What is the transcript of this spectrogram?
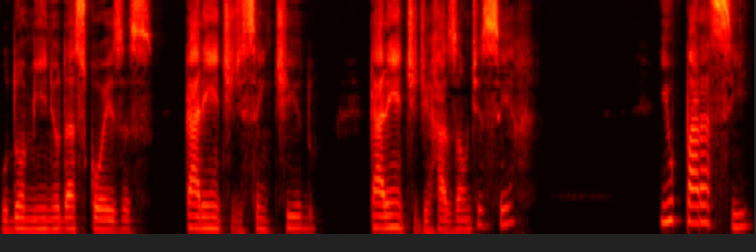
o domínio das coisas, carente de sentido, carente de razão de ser, e o para si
